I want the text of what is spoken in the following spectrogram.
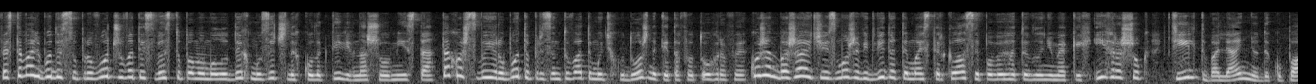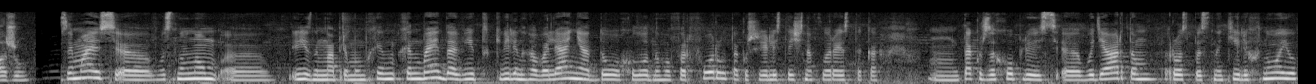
Фестиваль буде супроводжуватись виступами молодих музичних колективів нашого міста. Також свої роботи презентуватимуть художники та фотографи. Кожен бажаючий зможе відвідати майстер-класи по виготовленню м'яких іграшок, тільт, валянню, декупажу. Займаюсь е, в основному е, різним напрямом хен- хендмейда від квілінга валяння до холодного фарфору, також реалістична флористика. Також захоплююсь е, боді-артом, розпис на тілі хною.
